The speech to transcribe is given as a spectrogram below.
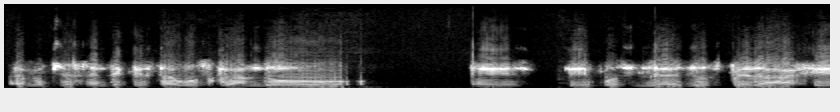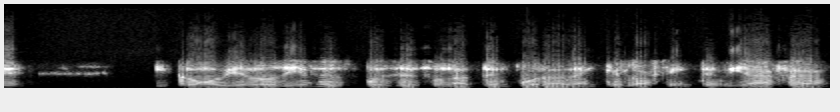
hay mucha gente que está buscando este, posibilidades de hospedaje y como bien lo dices, pues es una temporada en que la gente viaja,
